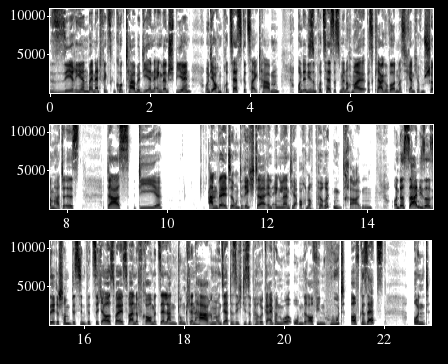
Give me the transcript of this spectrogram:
Serien bei Netflix geguckt habe, die in England spielen und die auch einen Prozess gezeigt haben. Und in diesem Prozess ist mir nochmal was klar geworden, was ich gar nicht auf dem Schirm hatte, ist, dass die Anwälte und Richter in England ja auch noch Perücken tragen. Und das sah in dieser Serie schon ein bisschen witzig aus, weil es war eine Frau mit sehr langen dunklen Haaren und sie hatte sich diese Perücke einfach nur obendrauf wie ein Hut aufgesetzt. Und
